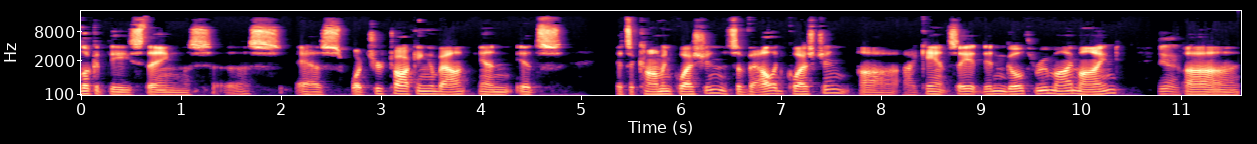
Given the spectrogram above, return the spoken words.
look at these things uh, s- as what you're talking about, and it's it's a common question. It's a valid question. Uh, I can't say it didn't go through my mind Yeah. uh,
